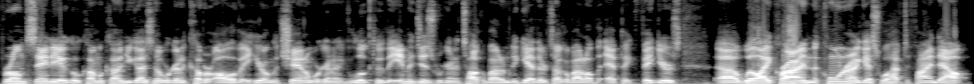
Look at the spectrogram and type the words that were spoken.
from San Diego Comic Con. You guys know we're going to cover all of it here on the channel. We're going to look through the images. We're going to talk about them together. Talk about all the epic figures. Uh, will I cry in the corner? I guess we'll have to find out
